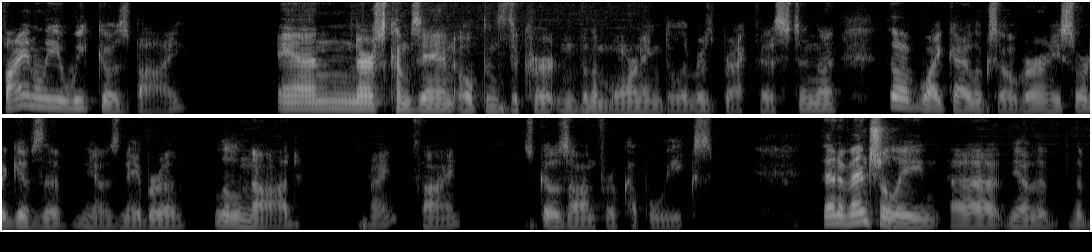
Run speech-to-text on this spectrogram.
Finally, a week goes by, and nurse comes in, opens the curtain for the morning, delivers breakfast, and the, the white guy looks over and he sort of gives the, you know, his neighbor a little nod, right? Fine. This goes on for a couple weeks. Then eventually, uh, you know, the, the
